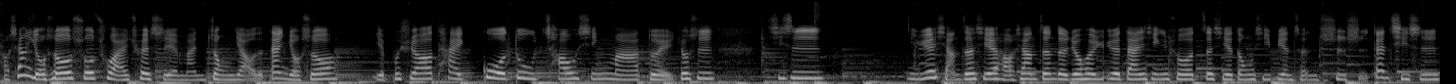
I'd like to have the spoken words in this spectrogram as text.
好像有时候说出来确实也蛮重要的，但有时候也不需要太过度操心嘛。对，就是其实你越想这些，好像真的就会越担心说这些东西变成事实。但其实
